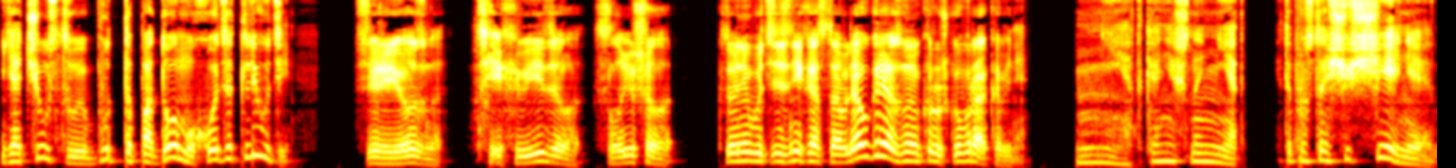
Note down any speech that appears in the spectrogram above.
Я чувствую, будто по дому ходят люди. Серьезно? Ты их видела? Слышала? Кто-нибудь из них оставлял грязную кружку в раковине? Нет, конечно, нет. Это просто ощущение.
